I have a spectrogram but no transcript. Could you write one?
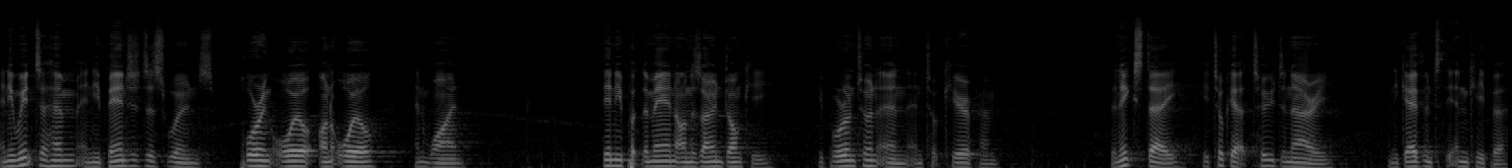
And he went to him and he bandaged his wounds, pouring oil on oil and wine. Then he put the man on his own donkey. He brought him to an inn and took care of him. The next day he took out two denarii and he gave them to the innkeeper.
